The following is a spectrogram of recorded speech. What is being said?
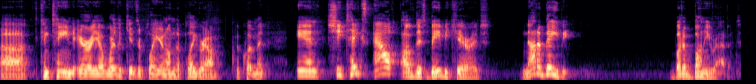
uh, contained area where the kids are playing on the playground equipment, and she takes out of this baby carriage not a baby, but a bunny rabbit.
